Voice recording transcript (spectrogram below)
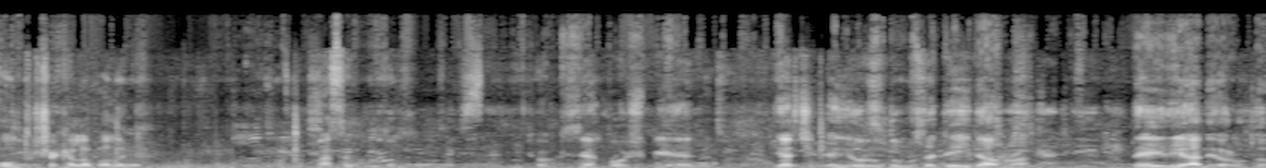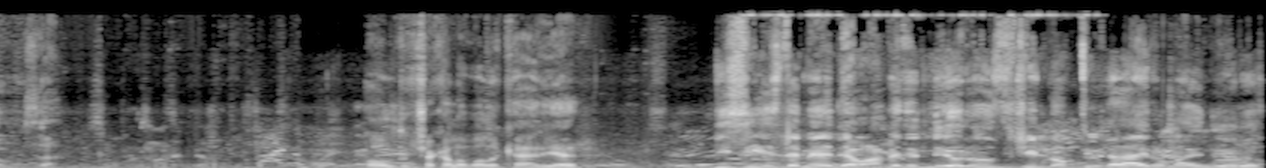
Oldukça kalabalık. Nasıl buldun? Çok güzel, hoş bir yer. Gerçekten yorulduğumuzda değdi ama. Değdi yani yorulduğumuzda. Oldukça kalabalık her yer. Bizi izlemeye devam edin diyoruz. Cillop TV'den ayrılmayın diyoruz.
